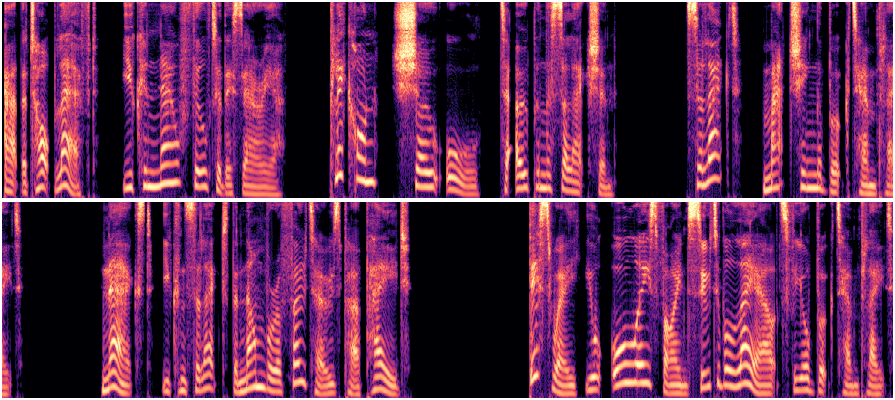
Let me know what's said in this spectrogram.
At the top left, you can now filter this area. Click on Show All to open the selection. Select Matching the Book template. Next, you can select the number of photos per page. This way, you'll always find suitable layouts for your book template.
